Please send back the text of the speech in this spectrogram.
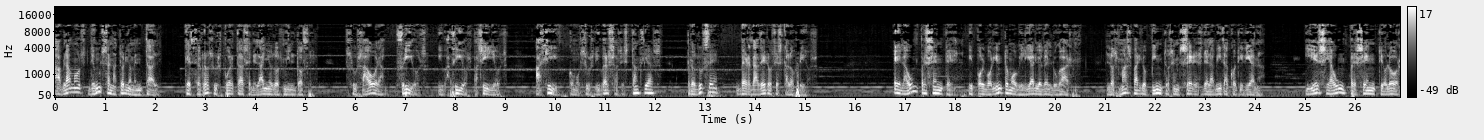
hablamos de un sanatorio mental que cerró sus puertas en el año 2012. Sus ahora fríos y vacíos pasillos, así como sus diversas estancias, produce verdaderos escalofríos. El aún presente y polvoriento mobiliario del lugar, los más variopintos enseres de la vida cotidiana, y ese aún presente olor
